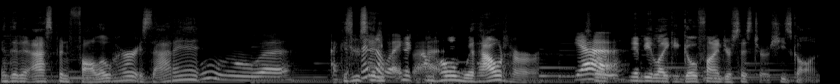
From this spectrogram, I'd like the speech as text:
and then Aspen follow her? Is that it? Ooh. Uh, Because you kind said you like can't come home without her. Yeah. So maybe like go find your sister. She's gone.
